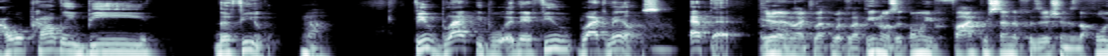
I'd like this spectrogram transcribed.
I will probably be the few. Mm. Few black people and then few black males. at that. Yeah, and like with Latinos, only five percent of physicians in the whole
